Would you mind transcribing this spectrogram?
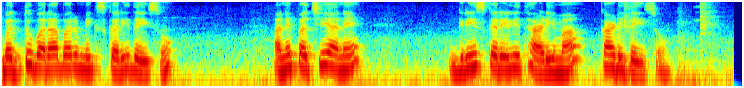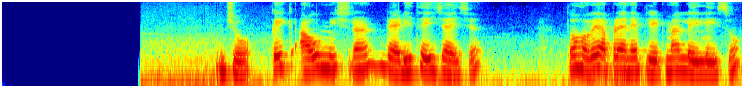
બધું બરાબર મિક્સ કરી દઈશું. અને પછી આને ગ્રીસ કરેલી થાળીમાં કાઢી દઈશું. જો, કંઈક આવું મિશ્રણ રેડી થઈ જાય છે. તો હવે આપણે એને પ્લેટમાં લઈ લઈશું.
